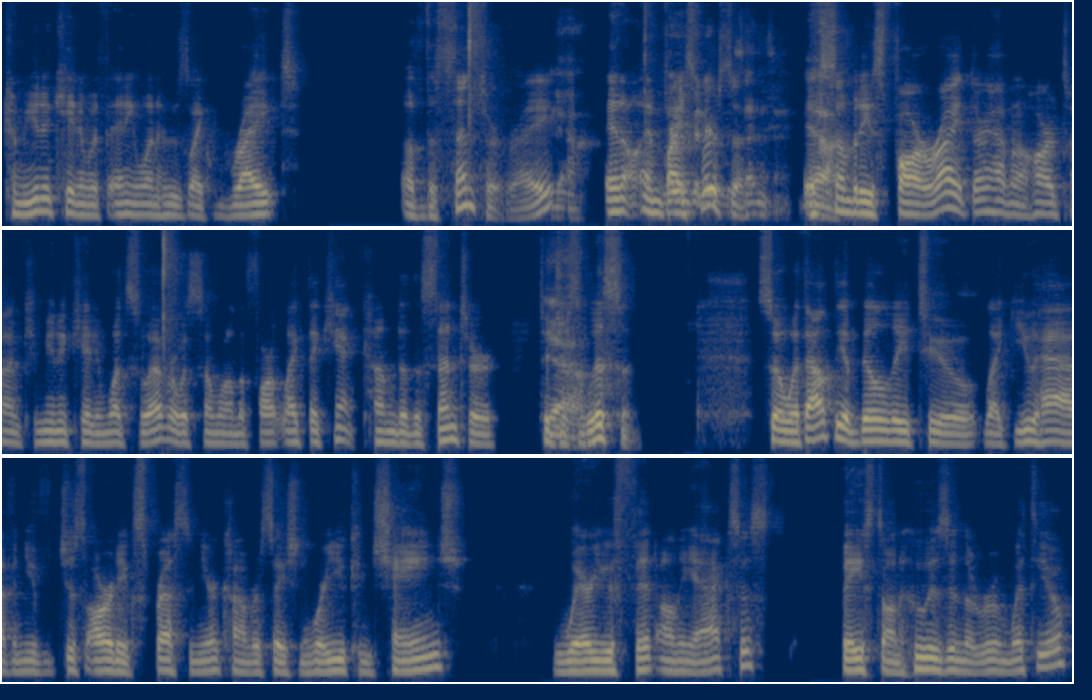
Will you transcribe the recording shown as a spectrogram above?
communicating with anyone who's like right of the center, right? Yeah. And and vice Even in the versa if Yeah. somebody's far right they're having a hard time communicating whatsoever with someone on the far like they can't come to the center to just listen so without the ability to like you have and you've just already expressed in your conversation where you can change where you fit on the axis based on who is in the room with you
